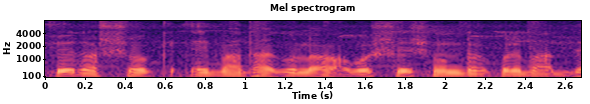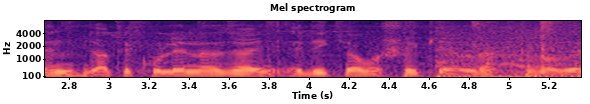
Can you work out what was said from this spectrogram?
প্রিয় দর্শক এই বাঁধাগুলো অবশ্যই সুন্দর করে বাঁধবেন যাতে খুলে না যায়। এদিকে অবশ্যই খেয়াল রাখতে হবে.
